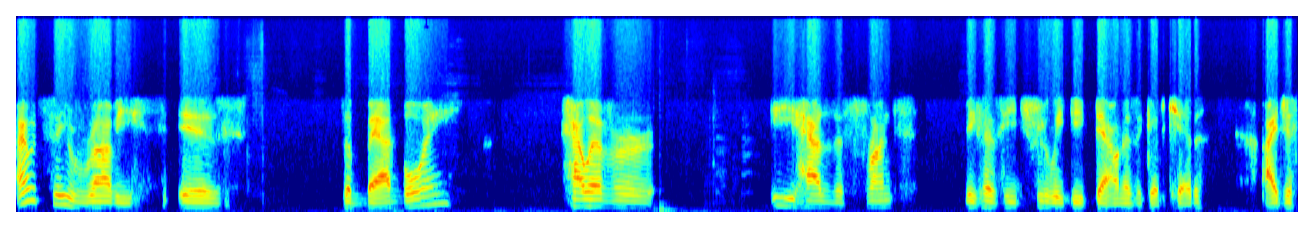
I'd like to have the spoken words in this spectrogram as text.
I would say Robby is the bad boy. However, he has this front because he truly deep down is a good kid. I just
